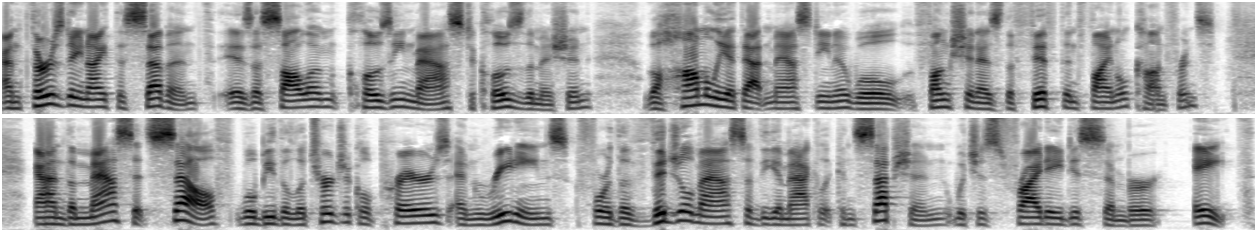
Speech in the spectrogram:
And Thursday night, the 7th, is a solemn closing Mass to close the mission. The homily at that Mass, Dina, will function as the fifth and final conference. And the Mass itself will be the liturgical prayers and readings for the Vigil Mass of the Immaculate Conception, which is Friday, December 8th.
